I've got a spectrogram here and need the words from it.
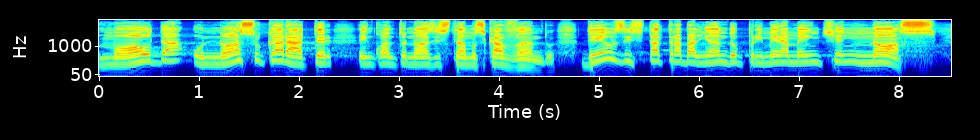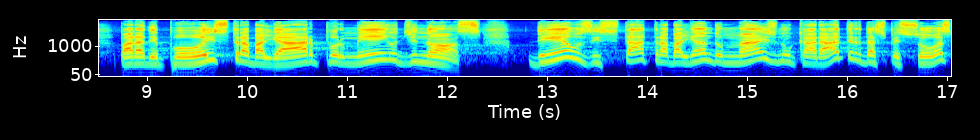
molda o nosso caráter enquanto nós estamos cavando. Deus está trabalhando primeiramente em nós, para depois trabalhar por meio de nós. Deus está trabalhando mais no caráter das pessoas,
